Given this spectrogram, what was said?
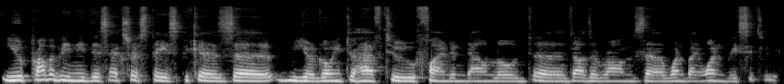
you probably need this extra space because uh, you're going to have to find and download uh, the other ROMs uh, one by one, basically.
